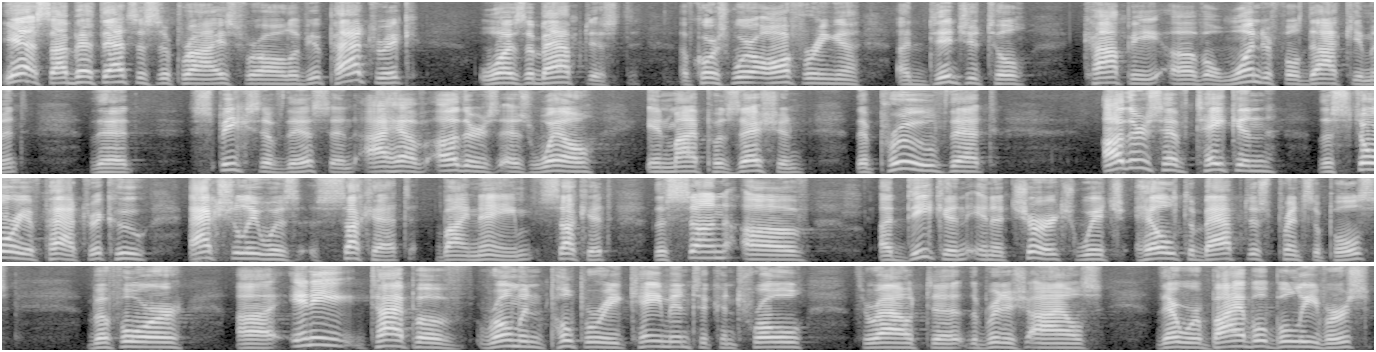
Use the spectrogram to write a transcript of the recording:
Yes, I bet that's a surprise for all of you. Patrick was a Baptist. Of course, we're offering a, a digital copy of a wonderful document that speaks of this, and I have others as well in my possession that prove that others have taken the story of Patrick, who actually was Succat by name, Succat, the son of a deacon in a church which held to Baptist principles before uh, any type of Roman popery came into control throughout uh, the British Isles. There were Bible believers.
